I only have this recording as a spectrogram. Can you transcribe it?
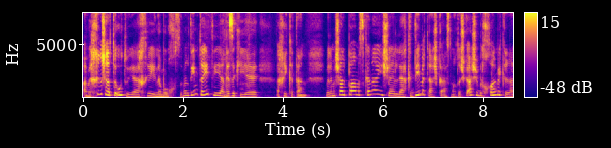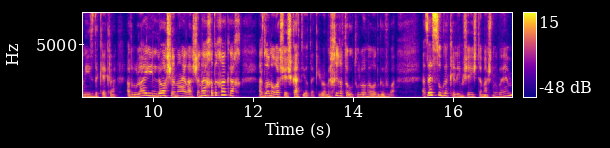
שהמחיר של הטעות הוא יהיה הכי נמוך. זאת אומרת, אם טעיתי, הנזק יהיה הכי קטן. ולמשל, פה המסקנה היא של להקדים את ההשקעה. זאת אומרת, השקעה שבכל מקרה אני אזדקק לה, אבל אולי לא השנה, אלא השנה אחת אחר כך, אז לא נורא שהשקעתי אותה. כאילו, המחיר הטעות הוא לא מאוד גבוה. אז זה סוג הכלים שהשתמשנו בהם,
